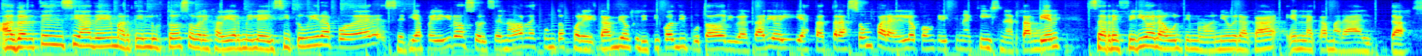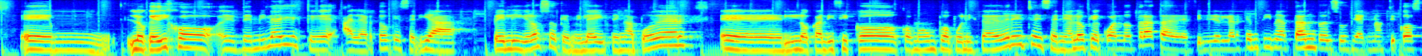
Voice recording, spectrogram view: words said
Advertencia de Martín Lustó sobre Javier Milei. Si tuviera poder, sería peligroso. El senador de Juntos por el Cambio criticó al diputado libertario y hasta trazó un paralelo con Cristina Kirchner. También se refirió a la última maniobra acá en la Cámara Alta. Em, lo que dijo eh, de Milei es que alertó que sería peligroso que Milei tenga poder, eh, lo calificó como un populista de derecha y señaló que cuando trata de definir la Argentina, tanto en sus diagnósticos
